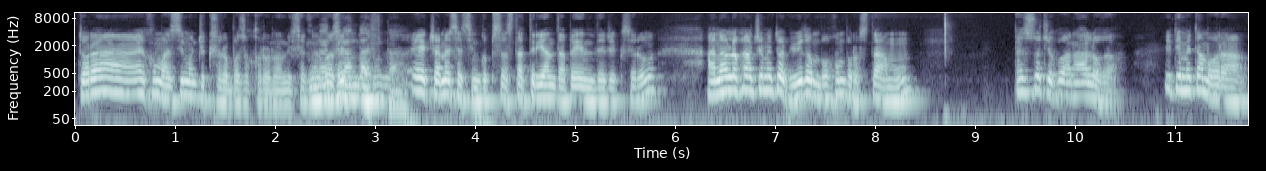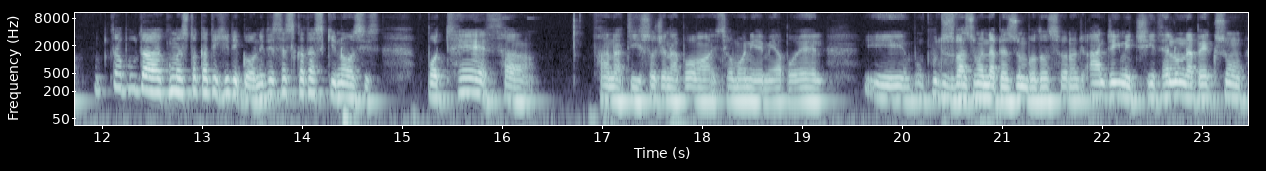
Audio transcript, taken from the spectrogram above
Τώρα έχω μαζί μου και ξέρω πόσο χρόνο είσαι. Είμαι Εγώ σε- 37. Έτσι, αμέσως σύγκοψα στα 35 και ξέρω. Ανάλογα και με το επίπεδο που έχω μπροστά μου, παίζω και εγώ ανάλογα. Είτε με τα μωρά, τα που τα έχουμε στο κατηχητικό, είτε στις κατασκηνώσεις. Ποτέ θα φανατίσω και να πω σε ομόνια μία από ελ ή που τους βάζουμε να παίζουν ποδόσφαιρο. Αν και οι μητσοί θέλουν να παίξουν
